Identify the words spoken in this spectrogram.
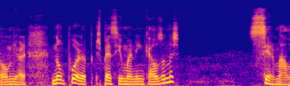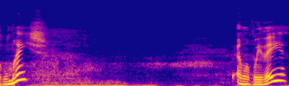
ou melhor, não pôr a espécie humana em causa, mas ser-me algo mais. É uma boa ideia.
